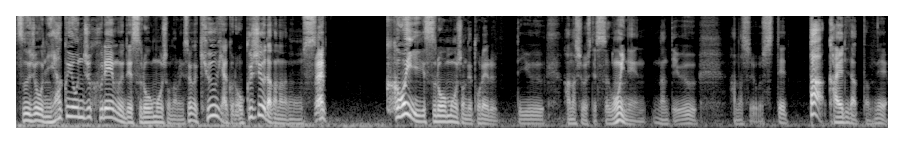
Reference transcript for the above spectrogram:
通常240フレームでスローモーションなのに、それが960だからもうすっごいスローモーションで撮れるっていう話をして、すごいね、なんていう話をしてた帰りだったんで、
